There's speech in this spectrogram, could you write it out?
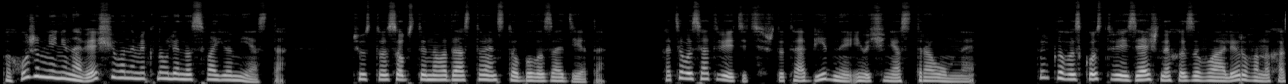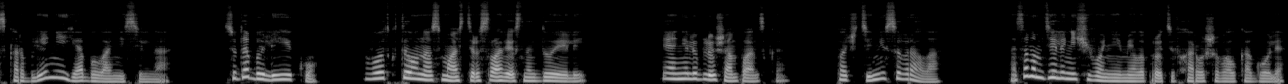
Похоже, мне ненавязчиво намекнули на свое место. Чувство собственного достоинства было задето. Хотелось ответить что-то обидное и очень остроумное. Только в искусстве изящных и завуалированных оскорблений я была не сильна. Сюда бы Лику. Вот кто у нас мастер словесных дуэлей. Я не люблю шампанское почти не соврала. На самом деле ничего не имела против хорошего алкоголя.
